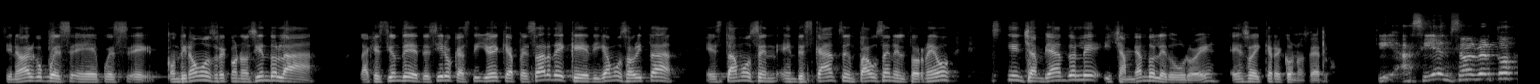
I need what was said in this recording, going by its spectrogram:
Sin embargo, pues, eh, pues eh, continuamos reconociendo la, gestión de, Ciro Castillo, eh, que a pesar de que, digamos, ahorita estamos en, descanso, en pausa en el torneo, siguen chambeándole y chambeándole duro, ¿eh? Eso hay que reconocerlo. Sí, así es, señor Alberto.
